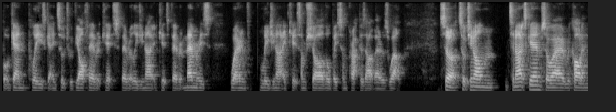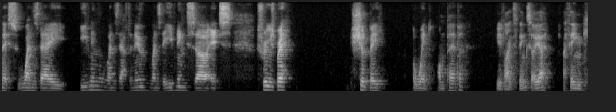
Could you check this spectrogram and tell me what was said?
But again, please get in touch with your favourite kits, favourite Leeds United kits, favourite memories wearing Leeds United kits. I'm sure there'll be some crackers out there as well. So, touching on tonight's game, so we're recording this Wednesday evening, Wednesday afternoon, Wednesday evening. So it's Shrewsbury. Should be a win on paper. You'd like to think so, yeah. I think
